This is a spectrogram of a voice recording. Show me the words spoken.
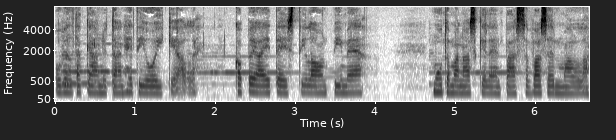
Ovelta käännytään heti oikealle – Kapea eteistila on pimeä. Muutaman askeleen päässä vasemmalla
